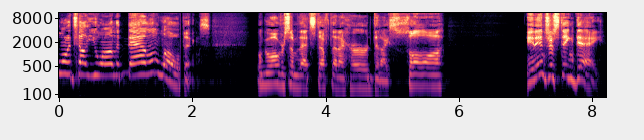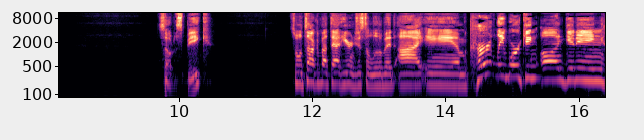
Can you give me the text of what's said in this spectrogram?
want to tell you on the down low things. We'll go over some of that stuff that I heard, that I saw. An interesting day, so to speak. So we'll talk about that here in just a little bit. I am currently working on getting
